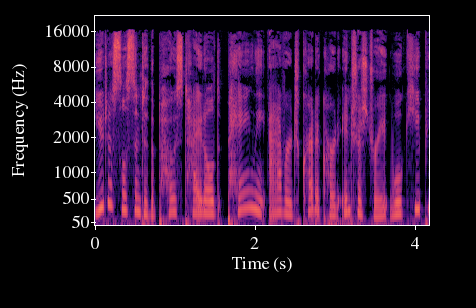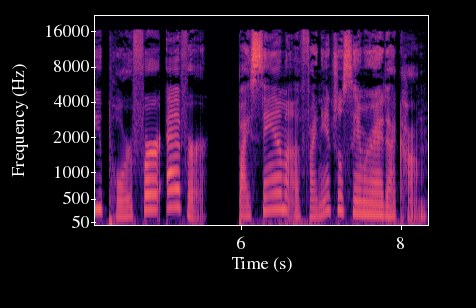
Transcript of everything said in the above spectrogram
You just listened to the post titled Paying the Average Credit Card Interest Rate Will Keep You Poor Forever by Sam of FinancialSamurai.com.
